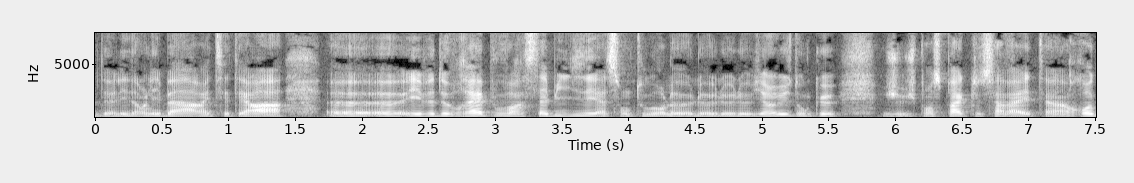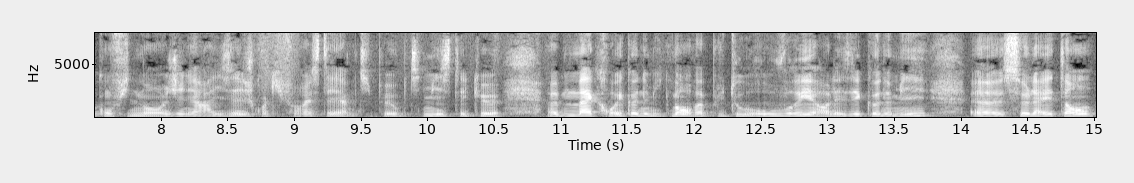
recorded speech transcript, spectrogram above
d'aller dans les bars, etc. et devrait pouvoir stabiliser à son tour le, le virus. Donc je ne pense pas que ça va être un reconfinement généralisé. Je crois qu'il faut rester un petit peu optimiste et que macroéconomiquement, on va plutôt rouvrir les économies. cela étant,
